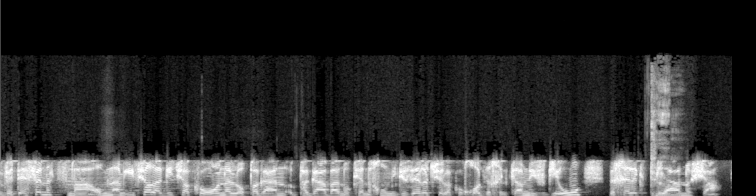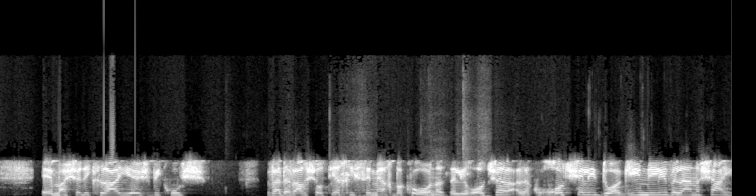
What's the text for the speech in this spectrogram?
ותפן עצמה, אמנם אי אפשר להגיד שהקורונה לא פגע, פגע בנו כי אנחנו נגזרת של לקוחות וחלקם נפגעו וחלק כן. פגיעה אנושה. אה, מה שנקרא, יש ביקוש. והדבר שאותי הכי שימח בקורונה זה לראות שהלקוחות שלי דואגים לי ולאנשיי.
